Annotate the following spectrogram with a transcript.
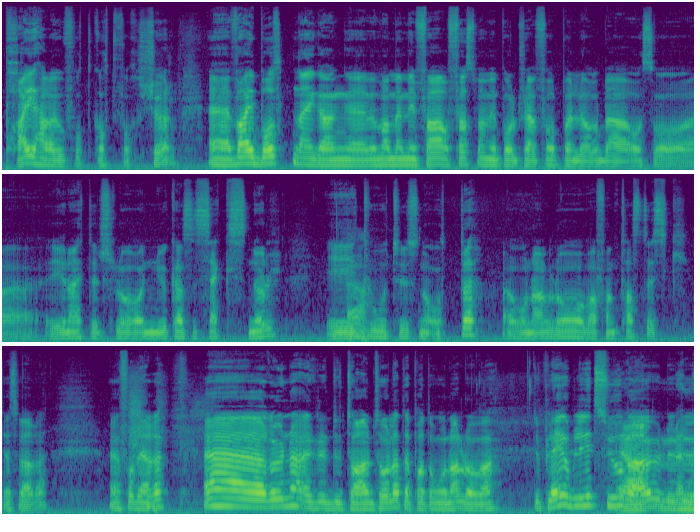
pai har jeg jo fått godt for sjøl. Uh, var i Bolton en gang. Uh, var med min far. Først var vi på Old Trafford på en lørdag, og så United slår Newcastle 6-0 i Ja. 2008. Ronaldo var fantastisk, dessverre, eh, for dere. Eh, Rune, du tåler at jeg prater om Ronaldo, hva? Du pleier å bli litt sur Ja, da òg. Men- du,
